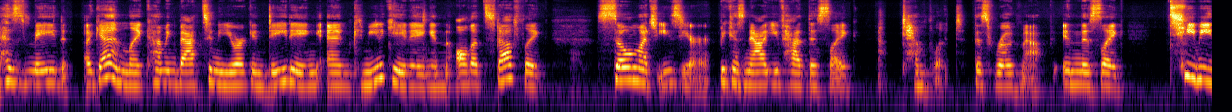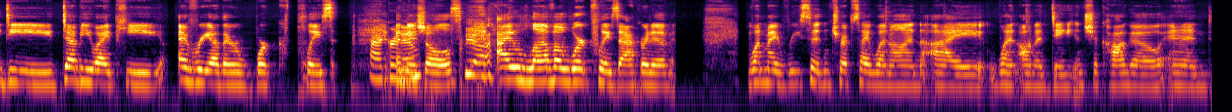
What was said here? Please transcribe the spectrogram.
has made, again, like coming back to New York and dating and communicating and all that stuff, like so much easier because now you've had this like template, this roadmap in this like TBD, WIP, every other workplace Acronym. initials. Yeah. I love a workplace acronym. One of my recent trips I went on, I went on a date in Chicago and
